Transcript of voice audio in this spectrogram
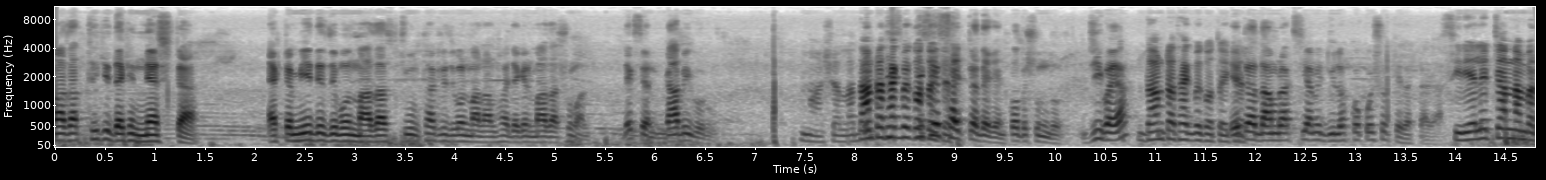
মাজার থেকে দেখেন নেসটা একটা মেয়েদের যেমন মাজার চুল থাকলে যেমন মানান হয় দেখেন মাজার সমান। দেখছেন? গাবি গরু। মাশাল্লাহ দামটা থাকবে কত এটা? সাইডটা দেখেন কত সুন্দর। জি ভাইয়া? দামটা থাকবে কত এটা? এটা দাম রাখছি আমি দুই লক্ষ পঁয়ষট্টি হাজার টাকা। সিরিয়ালের চার নাম্বার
